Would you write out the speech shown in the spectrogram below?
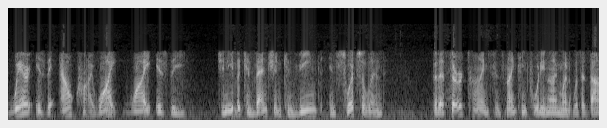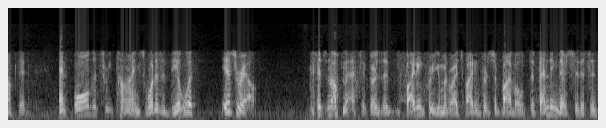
Where is the outcry? Why why is the Geneva Convention convened in Switzerland for the third time since 1949 when it was adopted, and all the three times, what does it deal with? Israel. There's no massacres. It's fighting for human rights, fighting for survival, defending their citizens,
